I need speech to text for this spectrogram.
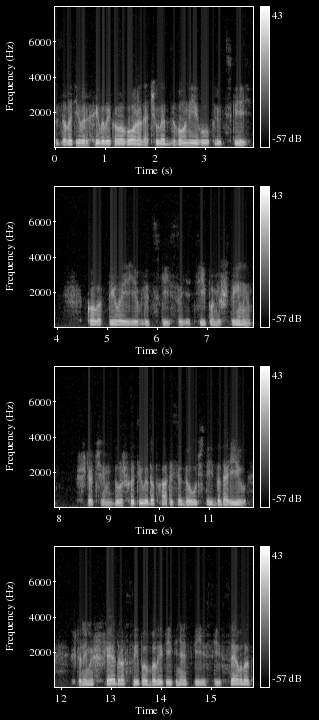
золоті верхи великого города, чула дзвони і гук людський, колотила її в людській суєті поміж тими що чим дуж хотіли допхатися до учти й до дарів, що ними щедро сипав Великий князь Київський Всеволод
